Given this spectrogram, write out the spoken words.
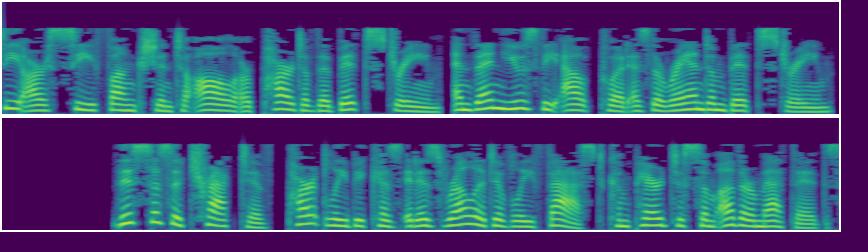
CRC function to all or part of the bit stream, and then use the output as the random bit stream. This is attractive, partly because it is relatively fast compared to some other methods,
